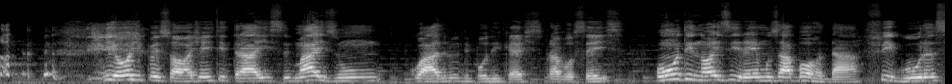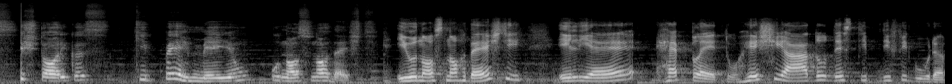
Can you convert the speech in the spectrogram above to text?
e hoje, pessoal, a gente traz mais um quadro de podcasts para vocês, onde nós iremos abordar figuras históricas que permeiam o nosso Nordeste. E o nosso Nordeste, ele é repleto, recheado desse tipo de figura.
